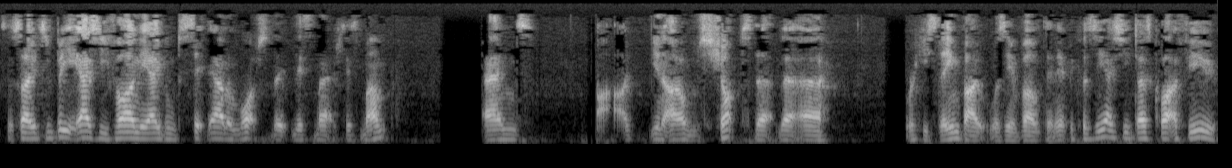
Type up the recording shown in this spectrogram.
So, so to be actually finally able to sit down and watch the, this match this month, and uh, you know, I was shocked that that uh, Ricky Steamboat was involved in it because he actually does quite a few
